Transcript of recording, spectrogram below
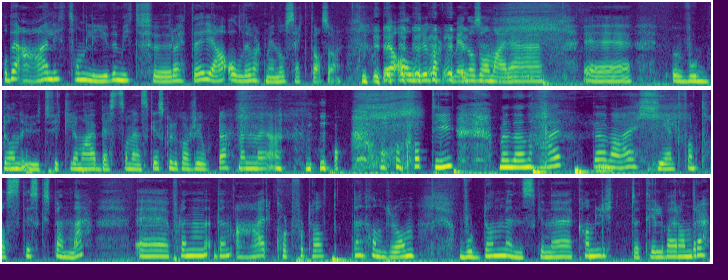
Og det er litt sånn livet mitt før og etter. Jeg har aldri vært med i noe sekt, altså. Jeg har aldri vært med i noe sånn herre eh, Hvordan utvikle meg best som menneske. Skulle kanskje gjort det, men eh, oh, tid. Men den her, den er helt fantastisk spennende. Eh, for den, den er, kort fortalt, den handler om hvordan menneskene kan lytte til hverandre.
